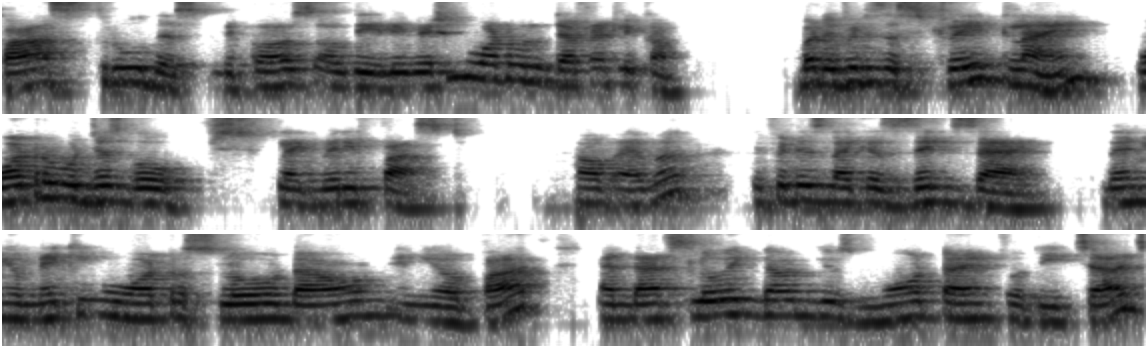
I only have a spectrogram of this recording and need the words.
pass through this because of the elevation, water will definitely come. But if it is a straight line, water would just go like very fast. However, if it is like a zigzag, then you're making water slow down in your path and that slowing down gives more time for recharge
